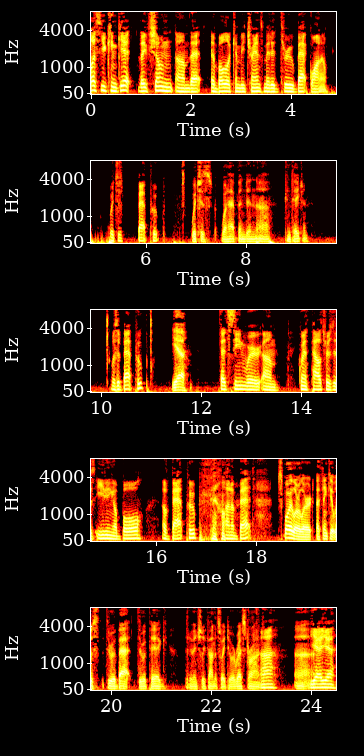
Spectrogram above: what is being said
Plus, you can get. They've shown um, that Ebola can be transmitted through bat guano, which is bat poop. which is what happened in uh, Contagion. Was it bat poop? Yeah, That scene where um, Gwyneth Paltrow is eating a bowl of bat poop on a bet. spoiler alert, I think it was through a bat, through a pig, that eventually found its way to a restaurant. Uh, yeah, yeah,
